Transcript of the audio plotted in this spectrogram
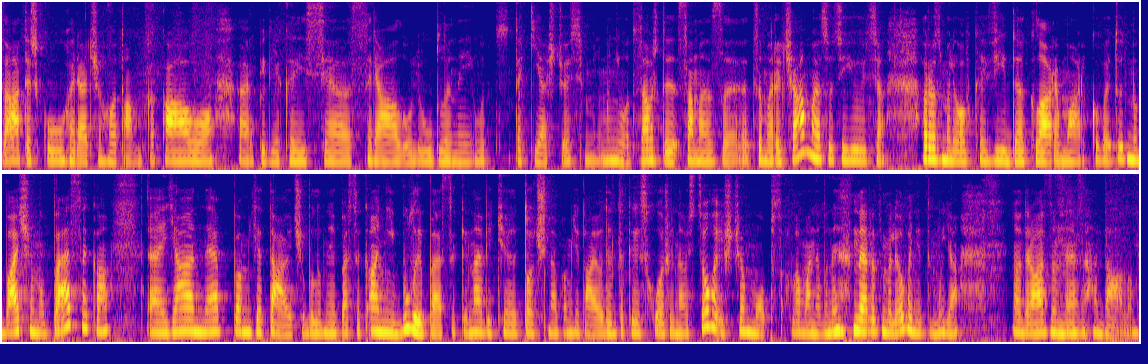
затишку гарячого там какао, е, під якийсь е, серіал улюблений. От таке щось. Мені- от завжди саме з цими речами асоціюються розмальовки від Клари Маркової. Тут ми бачимо песика. Е, Я не пам'ятаю, чи були в неї песики. А, ні, були песики, навіть точно пам'ятаю. Один такий схожий на ось цього і ще мопс. Але в мене вони не розмальовані, тому я одразу не згадала.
